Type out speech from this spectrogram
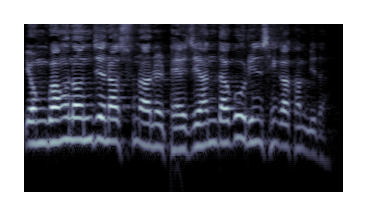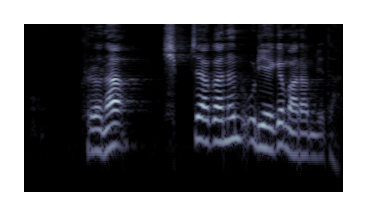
영광은 언제나 순환을 배제한다고 우리는 생각합니다. 그러나 십자가는 우리에게 말합니다.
